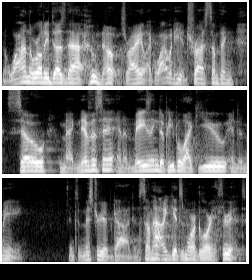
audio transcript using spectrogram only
Now, why in the world he does that, who knows, right? Like, why would he entrust something so magnificent and amazing to people like you and to me? It's a mystery of God, and somehow he gets more glory through it.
